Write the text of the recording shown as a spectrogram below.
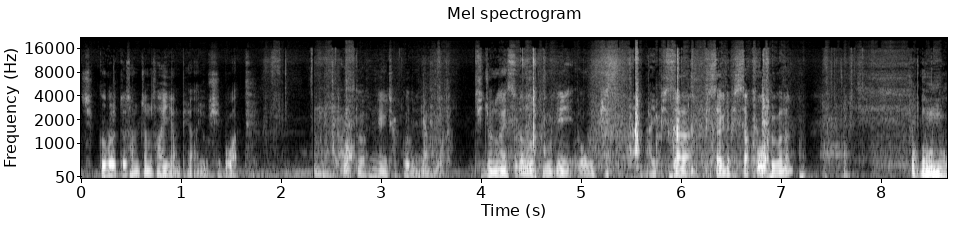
19V 3.42A 65W 어댑터가 굉장히 작거든요. 기존에 쓰던 노트북이 너무 비싸 아니 비싸 비싸기도 비쌌고 그거는 너무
